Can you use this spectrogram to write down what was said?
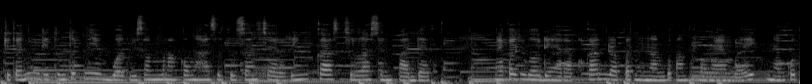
kita ini dituntut nih buat bisa merangkum hasil tulisan secara ringkas, jelas, dan padat. Mereka juga diharapkan dapat menampilkan performa yang baik menyangkut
